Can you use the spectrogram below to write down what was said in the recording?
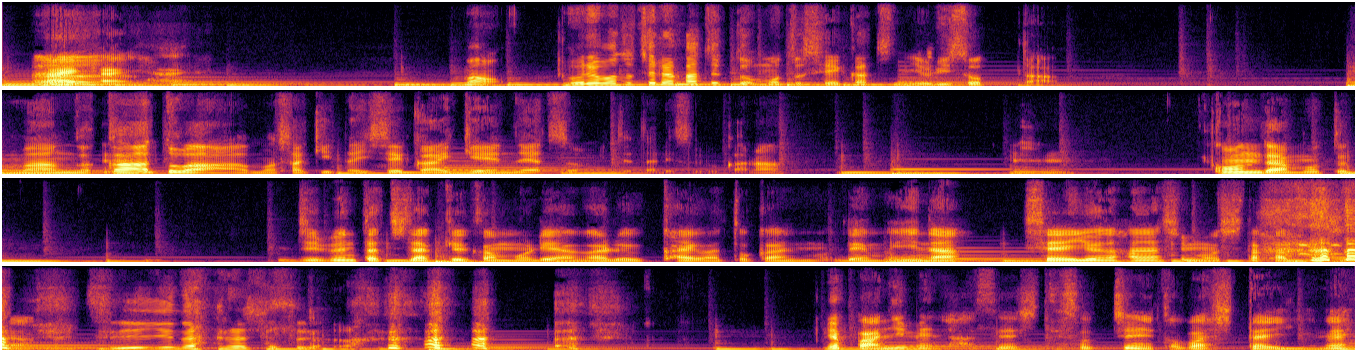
うん。はいはいはい。まあ、俺はどちらかというと、もっと生活に寄り添った漫画か、あとは、まあ、さっき言った異世界系のやつを見てたりするかな。うん、今度はもっと自分たちだけが盛り上がる会話とかもでもいいな。声優の話もしたかったしな。声優の話するの？やっぱアニメに派生してそっちに飛ばしたいよね。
